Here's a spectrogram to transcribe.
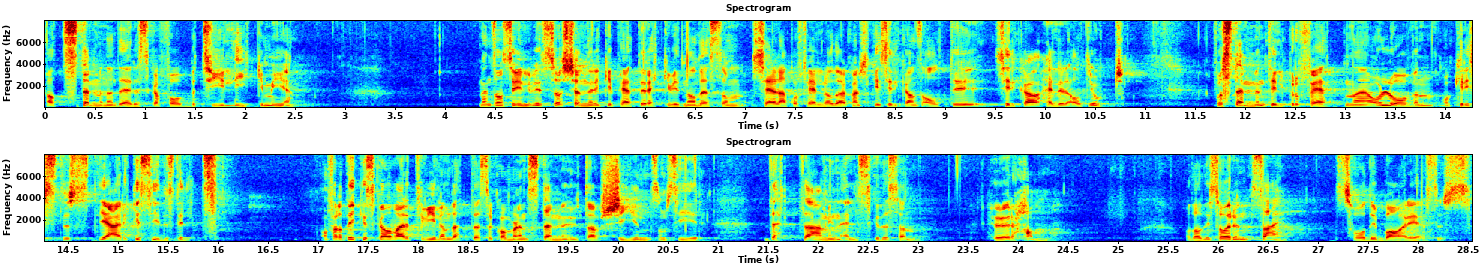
At stemmene deres skal få bety like mye. Men sannsynligvis så skjønner ikke Peter rekkevidden av det som skjer der på fjellet. og Det har kanskje ikke kirka, alltid, kirka heller alltid gjort. For stemmen til profetene og loven og Kristus de er ikke sidestilt. Og For at det ikke skal være tvil om dette, så kommer det en stemme ut av skyen som sier Dette er min elskede sønn. Hør ham. Og Da de så rundt seg, så de bare Jesus.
